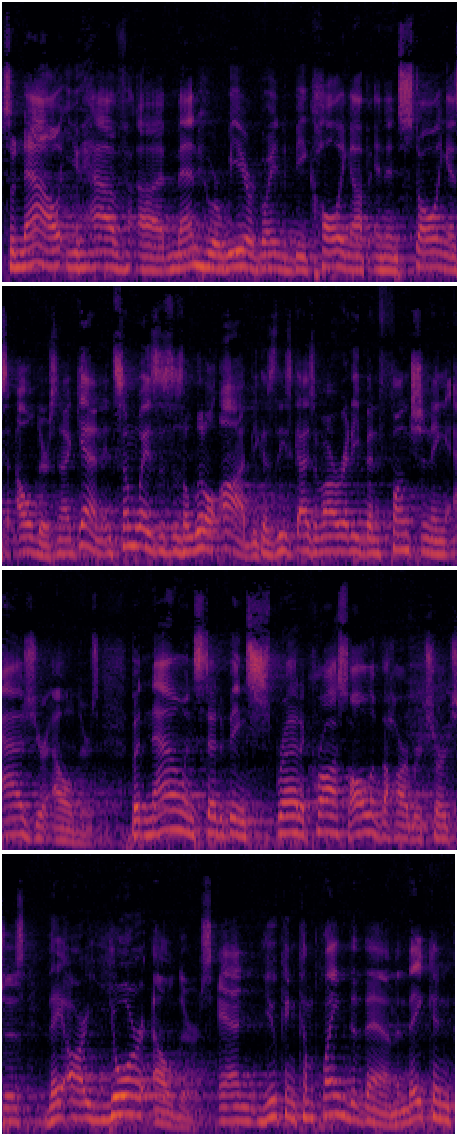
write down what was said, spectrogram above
So now you have uh, men who are, we are going to be calling up and installing as elders. Now, again, in some ways, this is a little odd because these guys have already been functioning as your elders. But now, instead of being spread across all of the harbor churches, they are your elders. And you can complain to them, and they can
